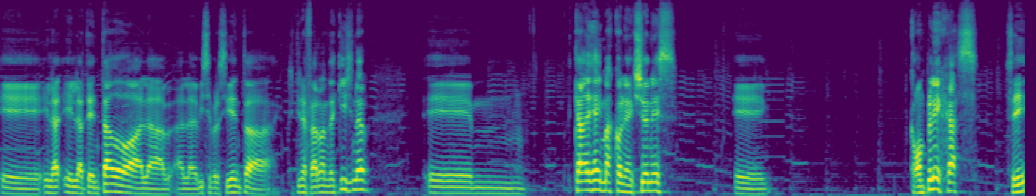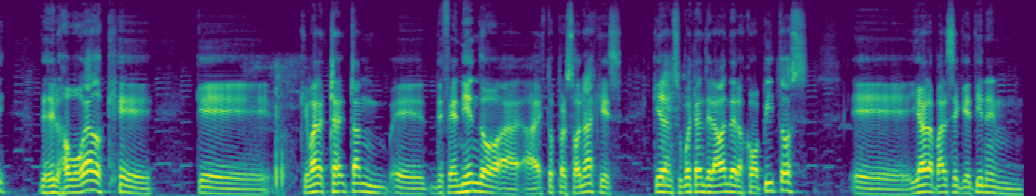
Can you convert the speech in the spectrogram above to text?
el, el atentado a la, a la vicepresidenta Cristina Fernández Kirchner. Eh, cada vez hay más conexiones eh, complejas, ¿sí? Desde los abogados que, que, van están eh, defendiendo a, estos personajes que eran supuestamente la banda de los copitos eh, y ahora parece que tienen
